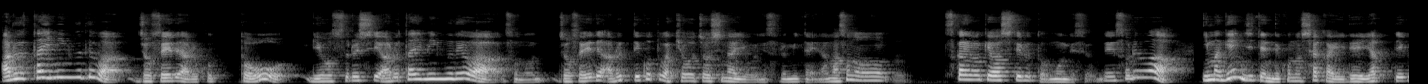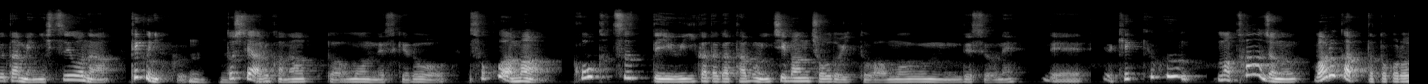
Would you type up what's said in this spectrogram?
あるタイミングでは女性であることを利用するし、あるタイミングでは、その女性であるっていうことは強調しないようにするみたいな、まあ、そのうん、使い分けはしてると思うんですよ。で、それは、今現時点でこの社会でやっていくために必要なテクニックうんとしてあるかなとは思うんですけど、そこはまあ、狡猾っていう言い方が多分一番ちょうどいいとは思うんですよね。で、結局、まあ彼女の悪かったところ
